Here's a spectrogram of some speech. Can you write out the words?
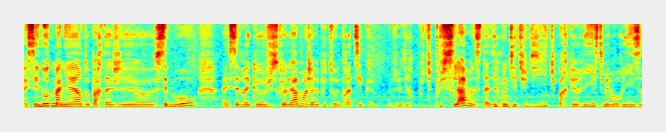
Et c'est une autre manière de partager euh, ces mots. Et c'est vrai que jusque-là, moi j'avais plutôt une pratique, je veux dire, plus, plus slam, c'est-à-dire que mhm. tu étudies, tu parquerises, tu mémorises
